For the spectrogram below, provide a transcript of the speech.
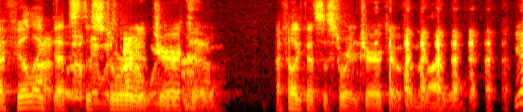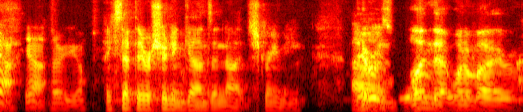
I feel like I- that's uh, the story kinda weird, Jericho. I feel like that's the story of Jericho from the Bible, yeah, yeah, there you go. except they were shooting guns and not screaming. There was Um, one that one of my g-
